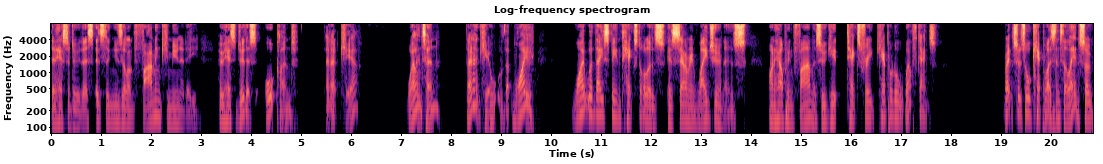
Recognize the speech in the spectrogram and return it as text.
that has to do this. It's the New Zealand farming community who has to do this. Auckland, they don't care. Wellington, they don't care. Why, why would they spend tax dollars as salary and wage earners on helping farmers who get tax free capital wealth gains? Right. So it's all capitalized into the land. So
